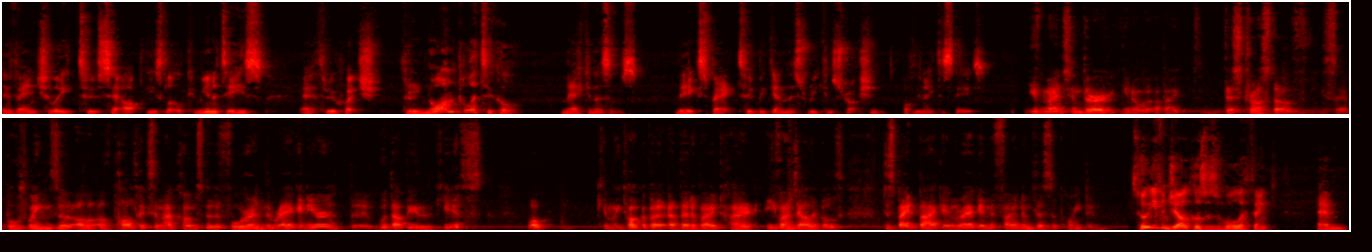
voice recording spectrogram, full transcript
eventually to set up these little communities uh, through which, through non political mechanisms, they expect to begin this reconstruction of the United States. You've mentioned there, you know, about distrust of say, both wings of, of, politics, and that comes to the fore in the Reagan era. Would that be the case? Well, can we talk about a bit about how evangelicals, despite backing Reagan, they found him disappointing? So evangelicals as a whole, I think, um,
